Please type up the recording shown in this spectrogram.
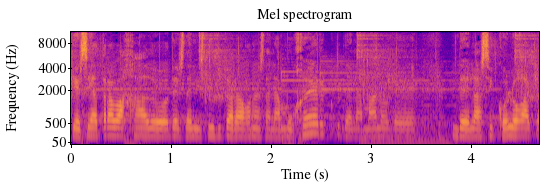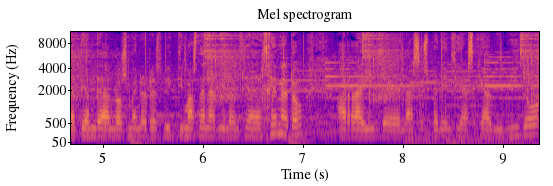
que se ha trabajado desde el Instituto Aragones de la Mujer, de la mano de, la psicóloga que atiende a los menores víctimas de la violencia de género, a raíz de las experiencias que ha vivido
